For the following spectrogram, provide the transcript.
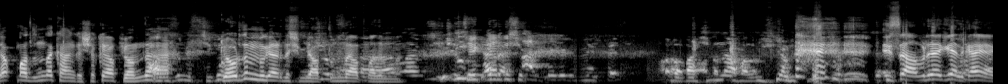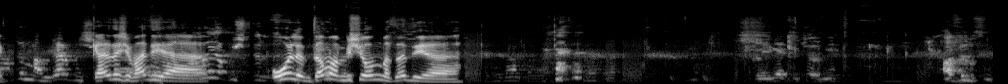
Yapmadın da kanka şaka yapıyorsun da. ha. Gördün mü kardeşim yaptım mı yapmadım mı? Çek kardeşim. Baba bak şimdi ne yapalım? İsa buraya gel kanka. Kardeşim. Kardeşim hadi ya. yapıştır. Oğlum tamam bir şey olmaz hadi ya. Hazır mısın?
